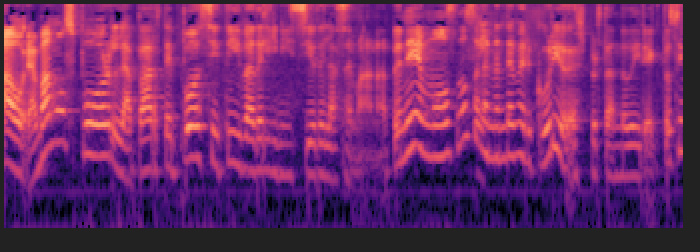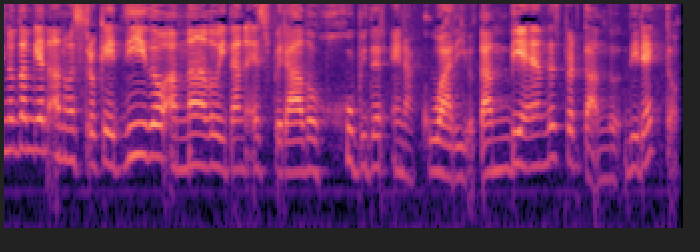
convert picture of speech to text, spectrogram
Ahora, vamos por la parte positiva del inicio de la semana. Tenemos no solamente a Mercurio despertando directo, sino también a nuestro querido, amado y tan esperado Júpiter en Acuario, también despertando directo.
